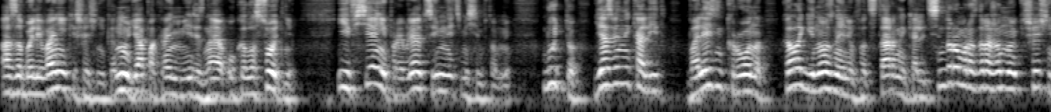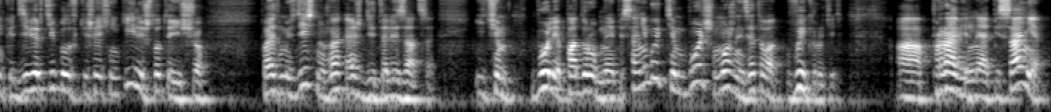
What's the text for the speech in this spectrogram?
А заболевания кишечника, ну, я, по крайней мере, знаю около сотни. И все они проявляются именно этими симптомами. Будь то язвенный колит, болезнь крона, коллагенозный лимфоцитарный колит, синдром раздраженного кишечника, дивертикулы в кишечнике или что-то еще. Поэтому здесь нужна, конечно, детализация. И чем более подробное описание будет, тем больше можно из этого выкрутить. А правильное описание,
